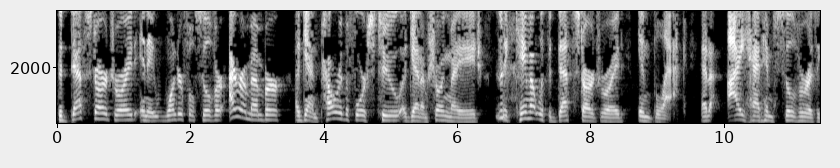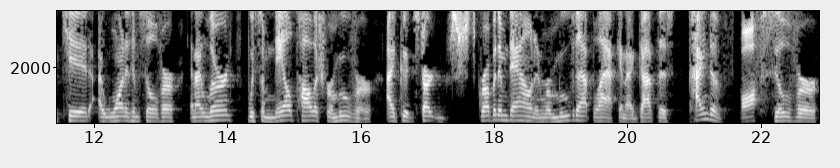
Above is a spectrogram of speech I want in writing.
The Death Star droid in a wonderful silver. I remember, again, Power of the Force 2, again, I'm showing my age. They came out with the Death Star droid in black. And I had him silver as a kid. I wanted him silver. And I learned with some nail polish remover, I could start scrubbing him down and remove that black. And I got this kind of off silver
